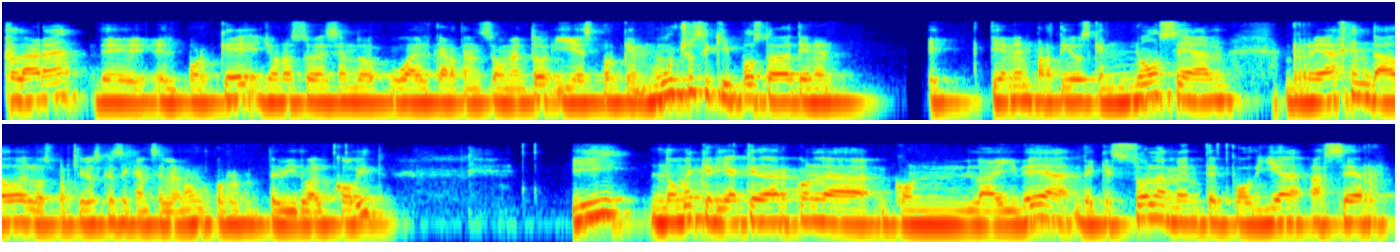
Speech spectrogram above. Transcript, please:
clara de el por qué yo no estoy haciendo wildcard en este momento y es porque muchos equipos todavía tienen eh, tienen partidos que no se han reagendado de los partidos que se cancelaron por debido al COVID. Y no me quería quedar con la, con la idea de que solamente podía hacer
